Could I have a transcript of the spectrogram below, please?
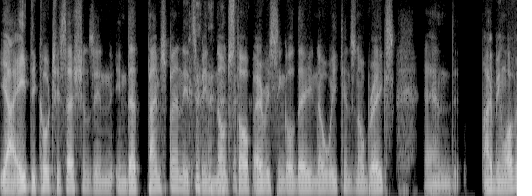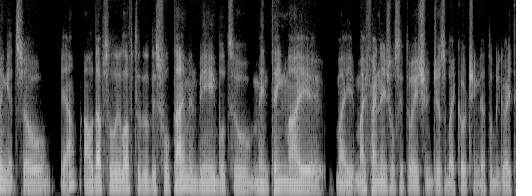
yeah 80 coaching sessions in in that time span it's been non-stop every single day no weekends no breaks and i've been loving it so yeah i would absolutely love to do this full time and be able to maintain my my my financial situation just by coaching that would be great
